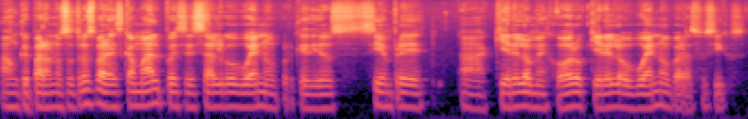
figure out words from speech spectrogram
aunque para nosotros parezca mal, pues es algo bueno, porque Dios siempre ah, quiere lo mejor o quiere lo bueno para sus hijos.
